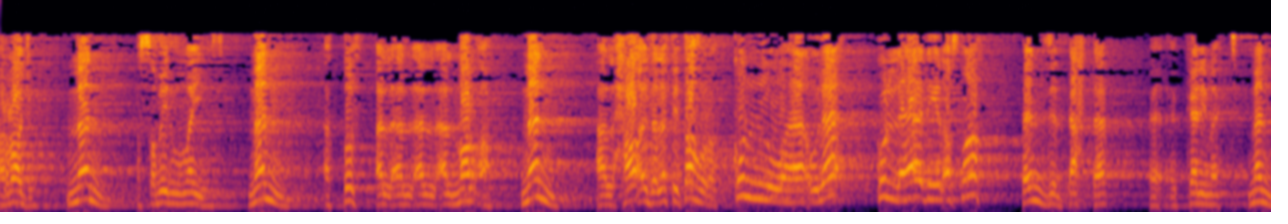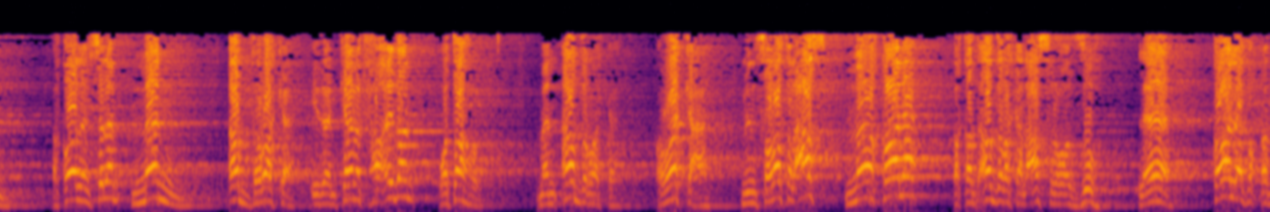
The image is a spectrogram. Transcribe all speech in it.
الرجل. من؟ الصبي المميز. من؟ الطفل المرأة. من؟ الحائض التي طهرت. كل هؤلاء كل هذه الأصناف تنزل تحت كلمة من. فقال السلام من أدرك إذا كانت حائضا وطهرت. من أدرك ركعة من صلاة العصر ما قال فقد أدرك العصر والظهر. لا قال فقد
